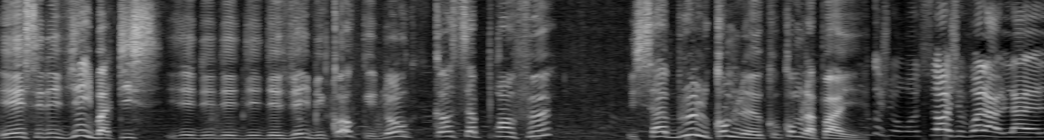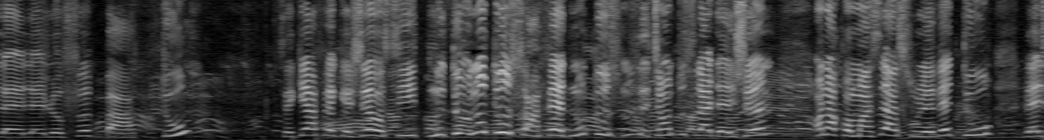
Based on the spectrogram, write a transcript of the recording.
Et c'est des vieilles bâtisses, des, des, vieilles bicoques. Donc, quand ça prend feu, ça brûle comme, le, comme la paille. Je ressors, je vois le feu partout. Ce qui a fait que j'ai aussi, nous, tous en fait, nous tous, nous étions tous là des jeunes, on a commencé à soulever tout. Les,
